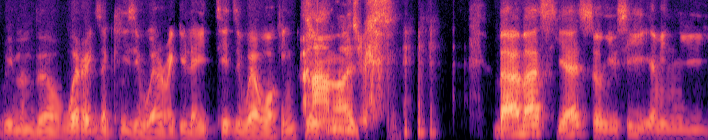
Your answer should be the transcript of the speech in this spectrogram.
remember where exactly they were regulated. They were working closely. Bahamas, yes. So you see, I mean, you,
